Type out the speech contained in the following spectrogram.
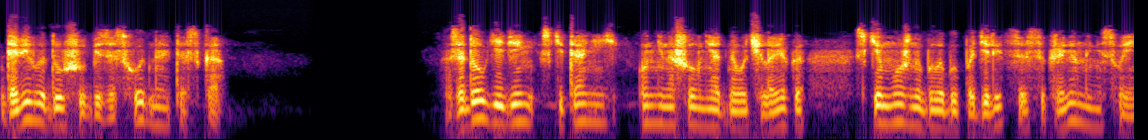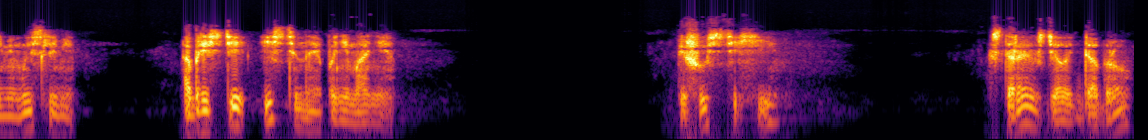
давила душу безысходная тоска. За долгий день скитаний он не нашел ни одного человека, с кем можно было бы поделиться сокровенными своими мыслями, обрести истинное понимание. Пишу стихи, стараюсь сделать добро,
